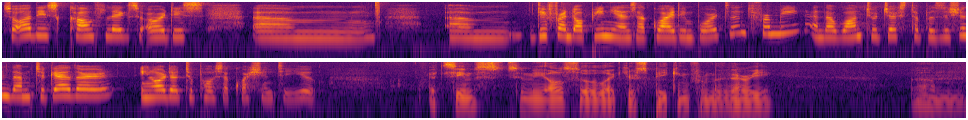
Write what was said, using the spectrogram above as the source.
so all these conflicts or these um, um, different opinions are quite important for me, and I want to juxtaposition them together in order to pose a question to you. It seems to me also like you're speaking from a very, um,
